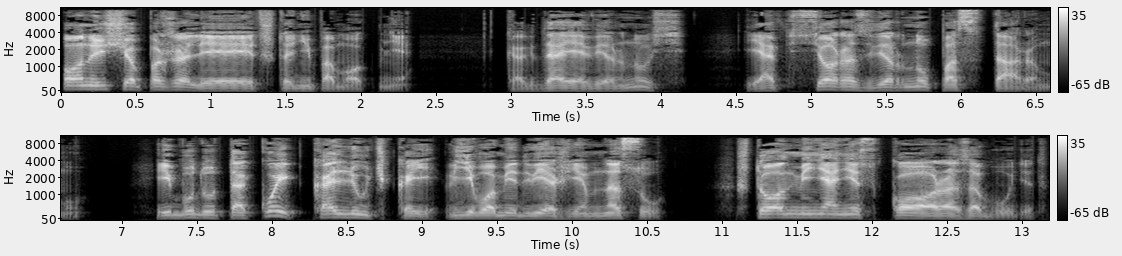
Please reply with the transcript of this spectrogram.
Он еще пожалеет, что не помог мне. Когда я вернусь, я все разверну по-старому и буду такой колючкой в его медвежьем носу, что он меня не скоро забудет.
